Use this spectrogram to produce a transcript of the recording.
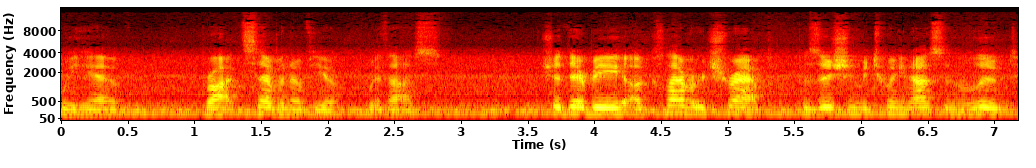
we have brought seven of you with us. Should there be a clever trap positioned between us and the loot,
